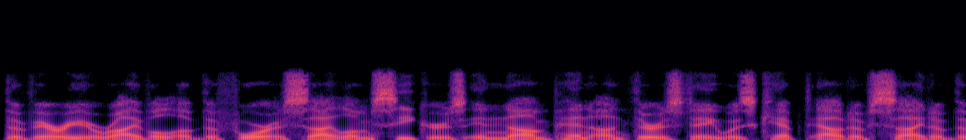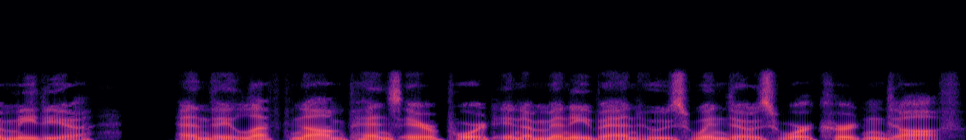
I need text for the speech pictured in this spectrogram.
the very arrival of the four asylum seekers in Phnom Penh on Thursday was kept out of sight of the media, and they left Phnom Penh's airport in a minivan whose windows were curtained off.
